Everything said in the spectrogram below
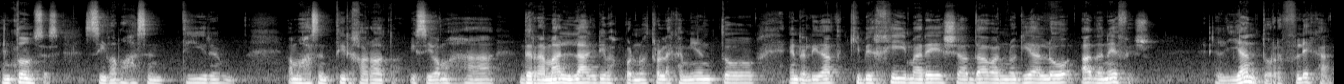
entonces, si vamos a sentir, vamos a sentir jarata y si vamos a derramar lágrimas por nuestro alejamiento, en realidad, el llanto refleja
